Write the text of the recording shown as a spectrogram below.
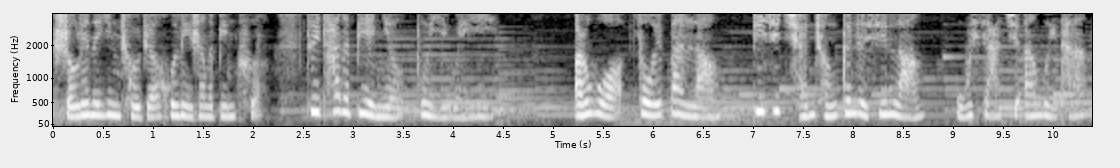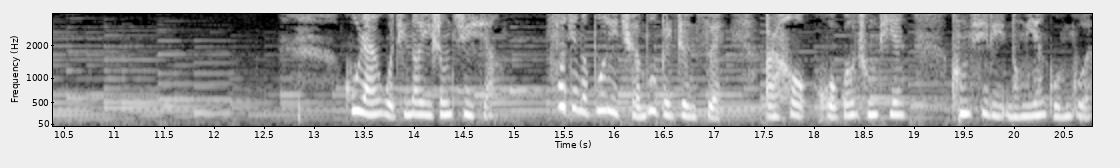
熟练的应酬着婚礼上的宾客，对他的别扭不以为意。而我作为伴郎，必须全程跟着新郎，无暇去安慰他。忽然，我听到一声巨响，附近的玻璃全部被震碎，而后火光冲天，空气里浓烟滚滚。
